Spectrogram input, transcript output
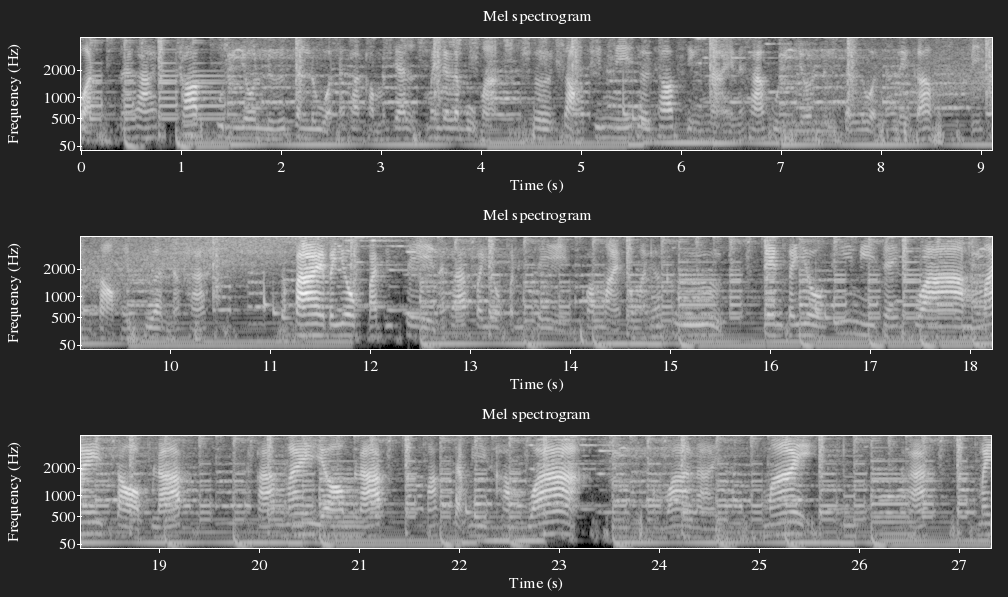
วดนะคะชอบหุ่นยนต์หรือจรวดนะคะเขาไม่ได้ไม่ได้ระบุมาเธอสองชิ้นนี้เธอชอบสิ่งไหนนะคะหุ่นยนต์หรือจรวดนักเรียก็มีคำตอบให้เพื่อนนะคะต่อไปประโยคปฏิเสธนะคะ ประโยคปฏิเสธ ความหมายของมันก็คือ เป็นประโยคที่มีใจความไม่ตอบรับนะคะไม่ยอมรับ มักจะมีคำว่าคำว่าอะไร ไม่นะคะไม่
